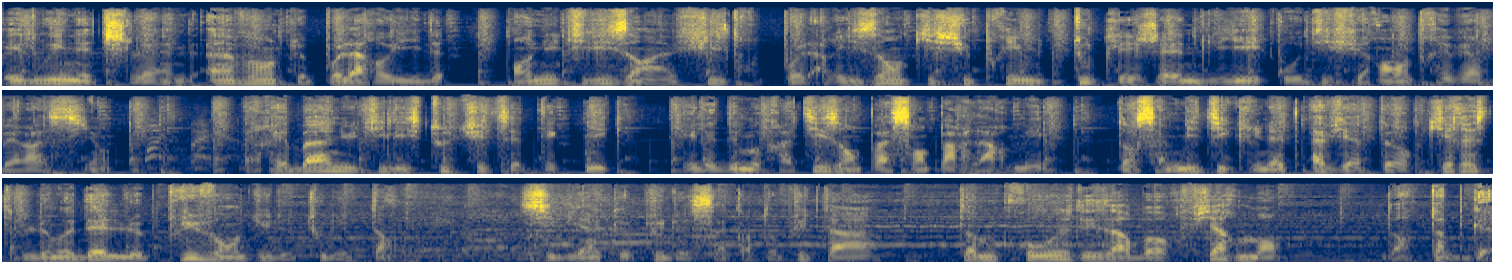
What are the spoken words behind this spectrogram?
Edwin Etchland invente le Polaroid en utilisant un filtre polarisant qui supprime toutes les gènes liées aux différentes réverbérations. Ray-Ban utilise tout de suite cette technique et la démocratise en passant par l'armée dans sa mythique lunette Aviator qui reste le modèle le plus vendu de tous les temps. Si bien que plus de 50 ans plus tard, Tom Cruise les arbore fièrement dans Top Gun.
